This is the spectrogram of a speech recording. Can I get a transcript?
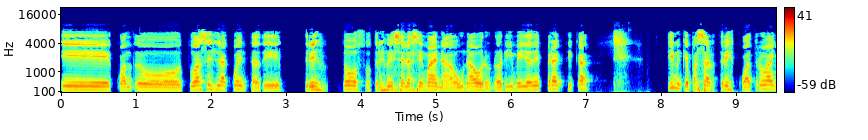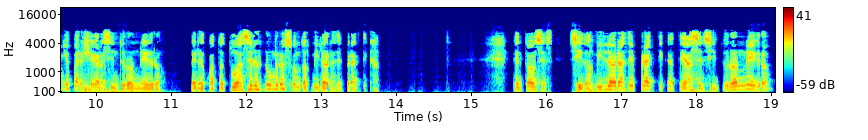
eh, cuando tú haces la cuenta de tres, dos o tres veces a la semana, una hora, una hora y media de práctica, tienen que pasar tres, cuatro años para llegar al cinturón negro. Pero cuando tú haces los números son 2.000 horas de práctica. Entonces, si 2.000 horas de práctica te hacen cinturón negro,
